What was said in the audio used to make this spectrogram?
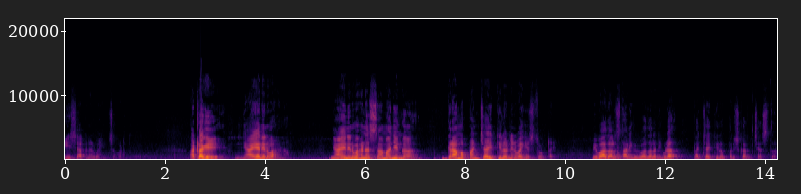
ఈ శాఖ నిర్వహించబడుతుంది. అట్లాగే న్యాయ నిర్వహణ. న్యాయ నిర్వహణ సామాన్యంగా గ్రామ పంచాయతీలో నిర్వహిస్తుంటాయి. వివాదాలు స్థానిక వివాదాలన్నీ కూడా పంచాయతీలో పరిష్కారం చేస్తారు.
